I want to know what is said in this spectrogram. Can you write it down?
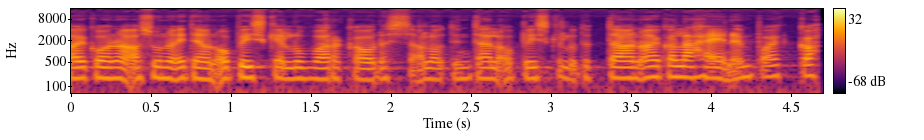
aikoina asunut. Itse on opiskellut Varkaudessa, aloitin täällä opiskelut, että tämä on aika läheinen paikka,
